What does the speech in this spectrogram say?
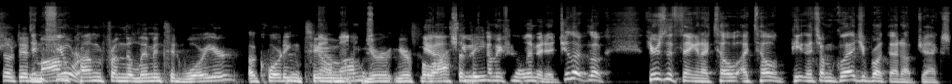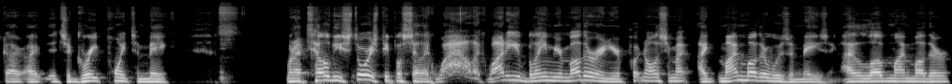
So did mom right. come from the limited warrior according to No, was- your your Yeah, she was philosophy? coming from the limited. You look, look. Here's the thing, and I tell, I tell people, and so I'm glad you brought that up, Jack. I, I, it's a great point to make. When I tell these stories, people say, like, "Wow, like, why do you blame your mother?" And you're putting all this in my. I, my mother was amazing. I love my mother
